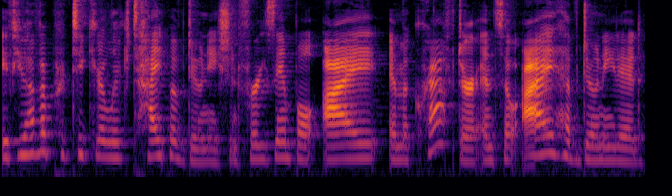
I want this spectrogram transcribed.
if you have a particular type of donation. For example, I am a crafter, and so I have donated,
